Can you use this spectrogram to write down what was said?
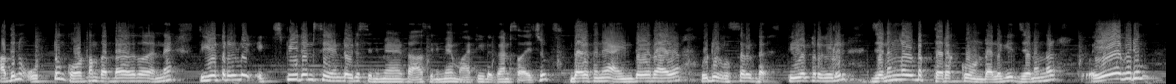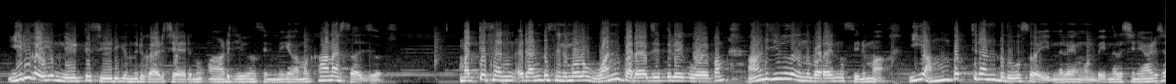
അതിന് ഒട്ടും കോട്ടം തട്ടാതെ തന്നെ തിയേറ്ററുകളിൽ എക്സ്പീരിയൻസ് ചെയ്യേണ്ട ഒരു സിനിമയായിട്ട് ആ സിനിമയെ മാറ്റിയെടുക്കാൻ സാധിച്ചു. എന്തായാലും തന്നെ അതിന്റെതായ ഒരു റിസൾട്ട് തിയേറ്ററുകളിൽ ജനങ്ങളുടെ തിരക്കുണ്ട്. അല്ലെങ്കിൽ ജനങ്ങൾ ഏവരും ഇരു കൈയും നീട്ടി സ്വീകരിക്കുന്ന ഒരു കാഴ്ചയായിരുന്നു ആടുജീവിതം സിനിമയ്ക്ക് നമുക്ക് കാണാൻ സാധിച്ചത്. മറ്റ് രണ്ട് സിനിമകളും വൻ പരാജയത്തിലേക്ക് പോയപ്പം ആടുജീവിതം എന്ന് പറയുന്ന സിനിമ ഈ അമ്പത്തിരണ്ട് ദിവസമായി ഇന്നലെയും കൊണ്ട് ഇന്നലെ ശനിയാഴ്ച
